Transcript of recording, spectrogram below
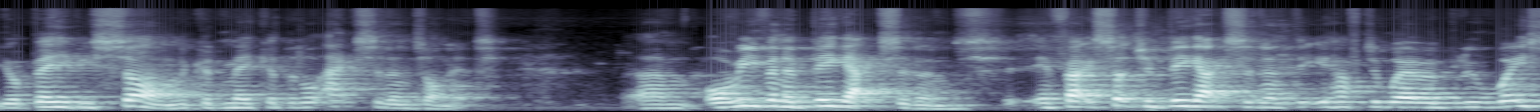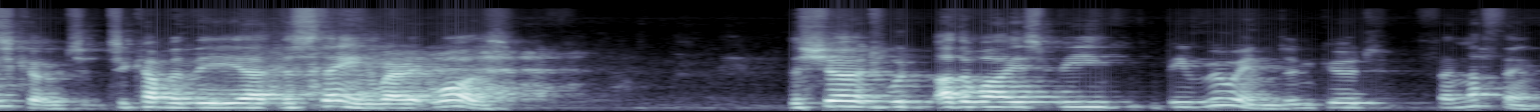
your baby son could make a little accident on it, um, or even a big accident. In fact, such a big accident that you have to wear a blue waistcoat to cover the, uh, the stain where it was. The shirt would otherwise be, be ruined and good for nothing.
